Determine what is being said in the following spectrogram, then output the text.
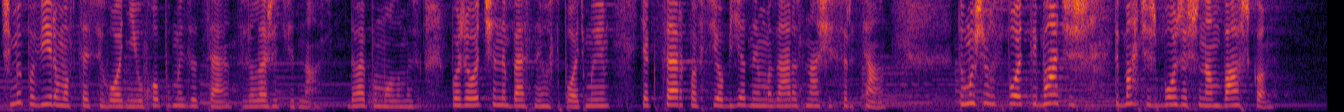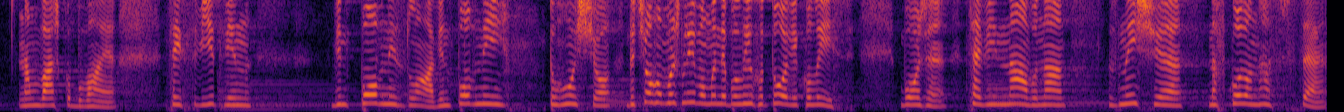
Чи ми повіримо в це сьогодні і ухопимось за це? Це залежить від нас. Давай помолимось. Боже, Отче Небесний Господь, ми, як церква, всі об'єднуємо зараз наші серця. Тому що, Господь, ти бачиш, ти бачиш, Боже, що нам важко. Нам важко буває. Цей світ, він, він повний зла, він повний того, що до чого, можливо, ми не були готові колись. Боже, ця війна, вона знищує навколо нас все.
